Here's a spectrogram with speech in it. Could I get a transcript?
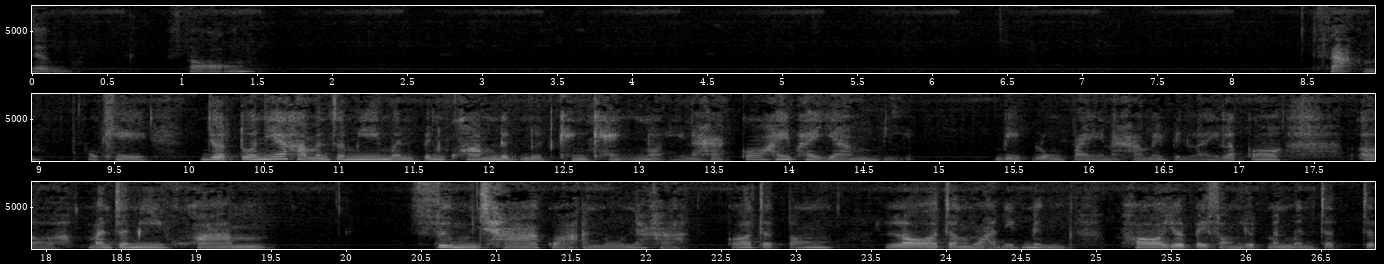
หนึ่งสองสามโอเค หยดตัวนี้ค่ะ มันจะมีเหมือนเป็นความหนึบหนึบแข็งแข็งหน่อยนะคะ ก็ให้พยายามบีบบีบลงไปนะคะ ไม่เป็นไร แล้วก็เออมันจะมีความซึมช้ากว่าอันนู้นนะคะ ก็จะต้องรอจังหวะนิดนึง พอหยุดไปสองหยุดมันเหมือนจะจะ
